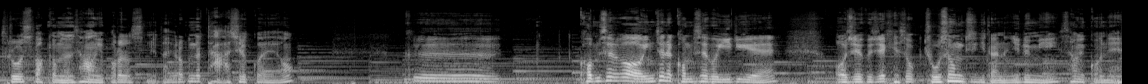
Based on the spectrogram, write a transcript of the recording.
들어올 수밖에 없는 상황이 벌어졌습니다. 여러분들 다 아실 거예요. 그 검색어 인터넷 검색어 1위에 어제 그제 계속 조성진이라는 이름이 상위권에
